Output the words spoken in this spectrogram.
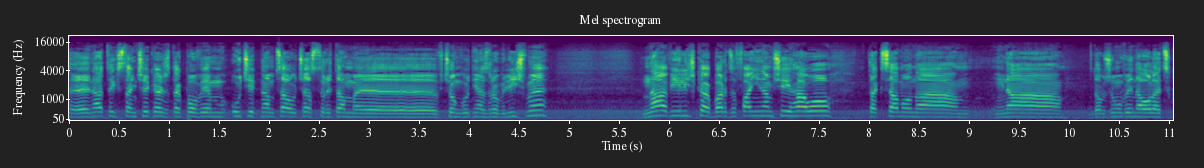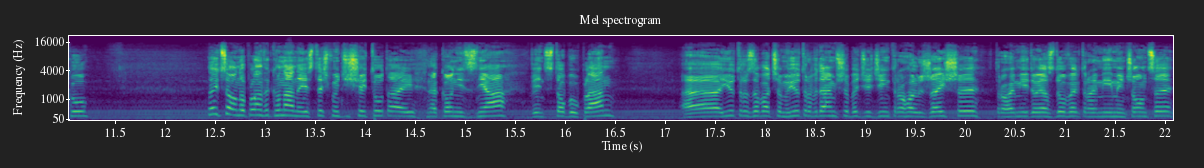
e, na tych stańczykach, że tak powiem, uciekł nam cały czas, który tam e, w ciągu dnia zrobiliśmy. Na Wieliczkach bardzo fajnie nam się jechało, tak samo na, na dobrze mówię, na Olecku. No i co, no plan wykonany, jesteśmy dzisiaj tutaj na koniec dnia, więc to był plan. E, jutro zobaczymy, jutro wydaje mi się, że będzie dzień trochę lżejszy, trochę mniej dojazdówek, trochę mniej męczący.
